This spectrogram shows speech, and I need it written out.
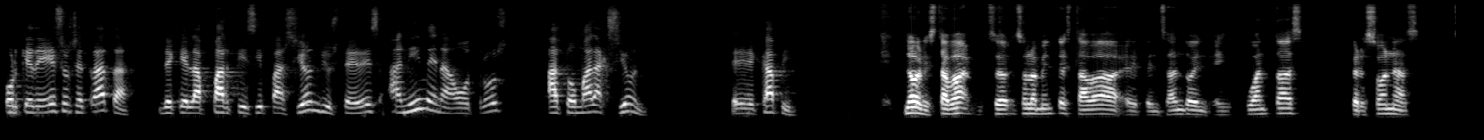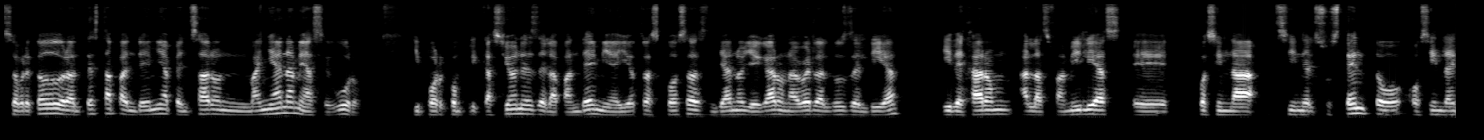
porque de eso se trata, de que la participación de ustedes animen a otros a tomar acción. Eh, Capi. No, estaba, solamente estaba eh, pensando en, en cuántas personas, sobre todo durante esta pandemia, pensaron, mañana me aseguro y por complicaciones de la pandemia y otras cosas ya no llegaron a ver la luz del día y dejaron a las familias eh, pues sin, la, sin el sustento o sin la,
